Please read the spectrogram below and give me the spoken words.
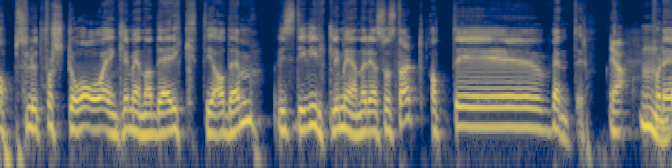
absolutt forstå og egentlig mene at det er riktig av dem, hvis de virkelig mener det så sterkt, at de venter. Ja. For det,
